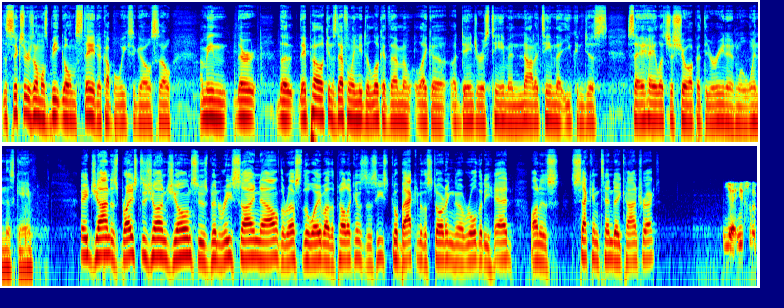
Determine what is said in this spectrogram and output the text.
the Sixers almost beat Golden State a couple weeks ago, so I mean, they're the the Pelicans definitely need to look at them like a, a dangerous team and not a team that you can just say, "Hey, let's just show up at the arena and we'll win this game." Hey, John, does Bryce DeJean Jones, who's been re signed now the rest of the way by the Pelicans, does he go back into the starting uh, role that he had on his second 10 day contract? Yeah, he slipped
